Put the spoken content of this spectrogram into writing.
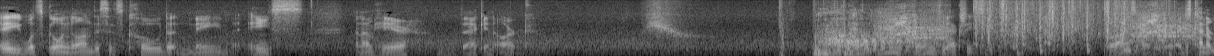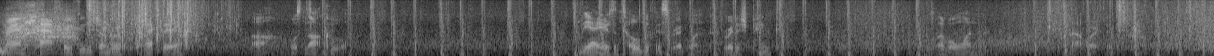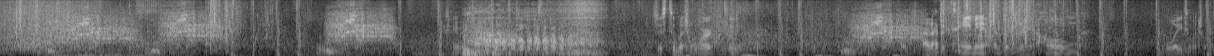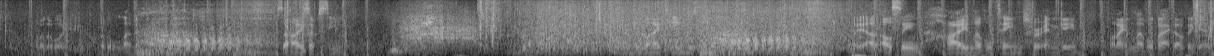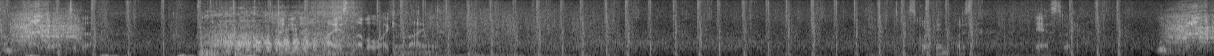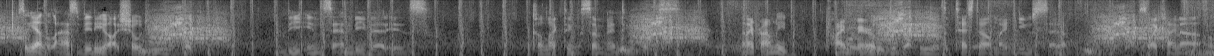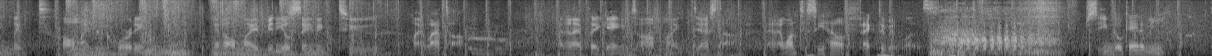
Hey, what's going on? This is Code Name Ace, and I'm here back in Ark. And I'm going to actually see. Piranhas everywhere. I just kind of ran halfway through the jungle back there. Oh, was not cool. But yeah, here's a toad. Look at this red one. Reddish pink. Level 1. Not worth it. It's just too much work to. Like, I'd have to tame it and then bring it home. Way too much work. What level are you? Level 11. That's the highest I've seen. And the one I tamed was. But yeah, I'll save high level tames for endgame when I level back up again. And go the. I need the highest level I can find. Scorpion? What is that? Yeah, Scorpion. So yeah, last video I showed you like the insanity that is collecting cementing bricks. And I probably primarily did that video to test out my new setup. So I kind of linked all my recording and all my video saving to my laptop. And then I play games off my desktop. And I want to see how effective it was. seemed okay to me.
